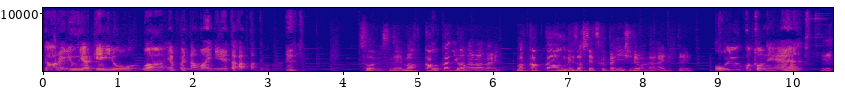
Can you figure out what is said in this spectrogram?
だから夕焼け色はやっぱり名前に入れたかったってことだね。そうですね真っ赤っかにはならない真っ赤っかを目指して作った品種ではないので、そういうことね。え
